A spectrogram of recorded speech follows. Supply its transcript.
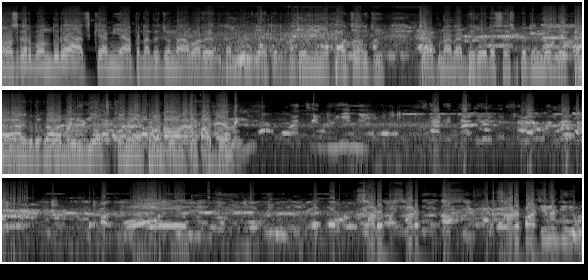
নমস্কার বন্ধুরা আজকে আমি আপনাদের জন্য আবারও একটা মুরগি হাটের ভিডিও নিয়ে পৌঁছে গেছি। তো আপনারা ভিডিওটা শেষ পর্যন্ত দেখুন অনেক রকমের মুরগি আজকে আমি আপনাদের দেখাবো। সাড়ে পাঁচ সাড়ে সাড়ে সাড়ে পাঁচ এনে দিয়ে দিব।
